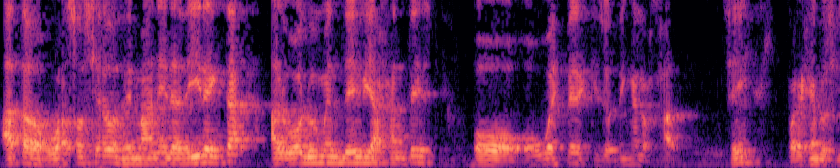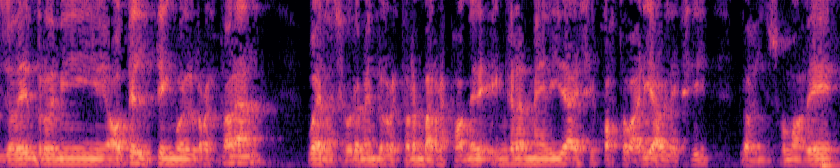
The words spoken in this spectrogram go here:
atados o asociados de manera directa al volumen de viajantes o, huéspedes que yo tenga alojado. ¿sí? Por ejemplo, si yo dentro de mi hotel tengo el restaurante, bueno, seguramente el restaurante va a responder en gran medida a ese costo variable, ¿sí? Los insumos de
